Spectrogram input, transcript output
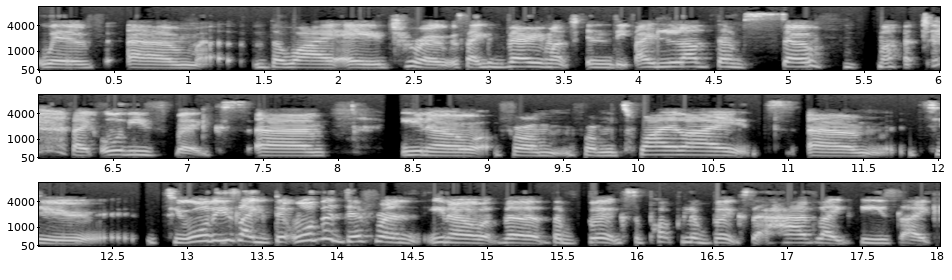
with um the YA tropes, like very much in deep. I love them so much. Like all these books. Um you know from from twilight um to to all these like all the different you know the the books the popular books that have like these like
